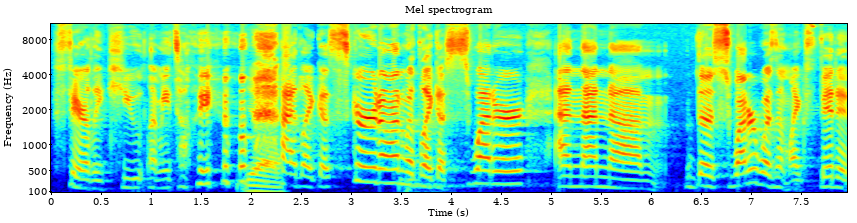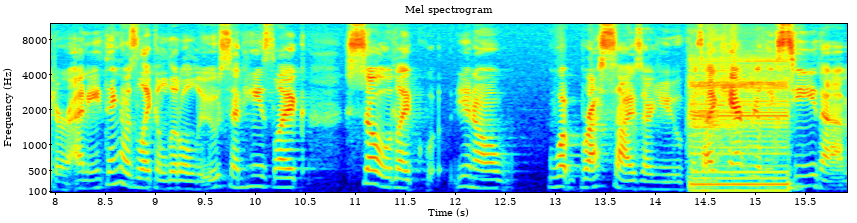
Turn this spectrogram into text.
fairly cute, let me tell you. Yeah. I had like a skirt on with like a sweater. And then um, the sweater wasn't like fitted or anything, it was like a little loose. And he's like, So, like, you know, what breast size are you? Because I can't really mm. see them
